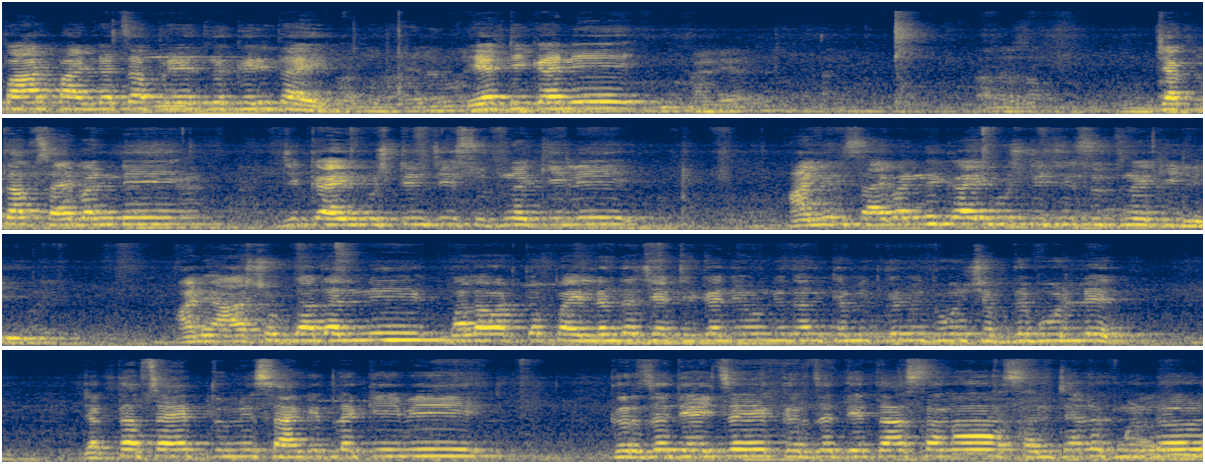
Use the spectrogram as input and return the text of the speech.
पार पाडण्याचा प्रयत्न करीत आहे. या ठिकाणी जगताप साहेबांनी जी काही गोष्टींची सूचना केली अनिल साहेबांनी काही गोष्टीची सूचना केली. आणि अशोकदादांनी मला वाटतं पहिल्यांदाच या ठिकाणी येऊन निदान कमीत कमी दोन शब्द बोललेत. जगताप साहेब तुम्ही सांगितलं की मी कर्ज द्यायचं आहे कर्ज देत असताना संचालक मंडळ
